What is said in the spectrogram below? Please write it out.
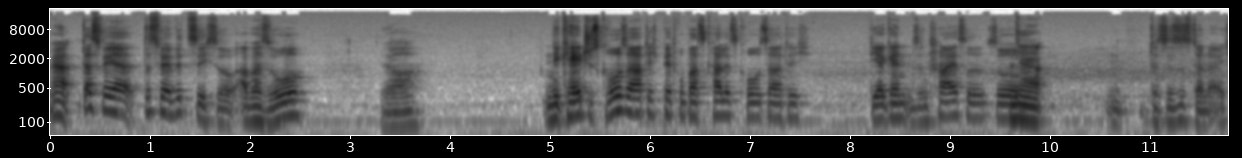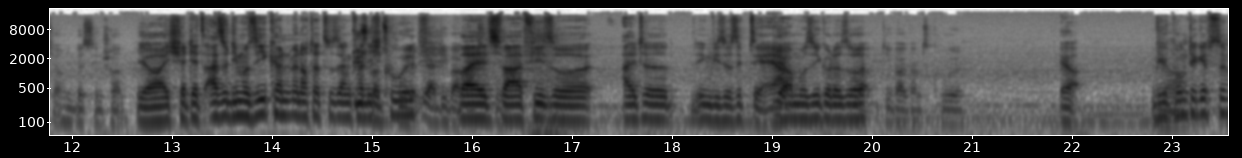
Ja. Das wäre, das wäre witzig so. Aber so, ja. Nick Cage ist großartig, Petro Pascal ist großartig, die Agenten sind scheiße, so. Ja. Das ist es dann eigentlich auch ein bisschen schon. Ja, ich hätte jetzt, also die Musik könnten wir noch dazu sagen, die fand ich cool, cool. Ja, weil es cool. war viel so alte, irgendwie so 70er Jahre ja. Musik oder so. Ja, die war ganz cool. Ja. Wie viele Punkte gibst du?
